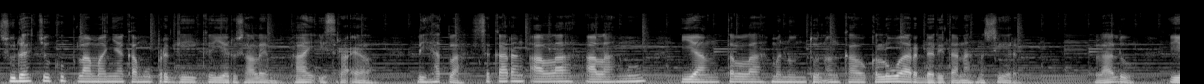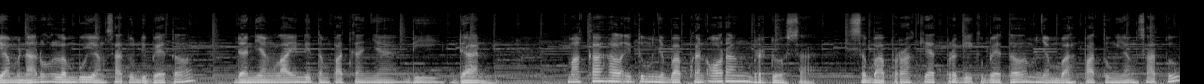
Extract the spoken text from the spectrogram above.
Sudah cukup lamanya kamu pergi ke Yerusalem, hai Israel. Lihatlah, sekarang Allah Allahmu yang telah menuntun engkau keluar dari tanah Mesir. Lalu, ia menaruh lembu yang satu di Betel dan yang lain ditempatkannya di Dan. Maka hal itu menyebabkan orang berdosa, sebab rakyat pergi ke Betel menyembah patung yang satu,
